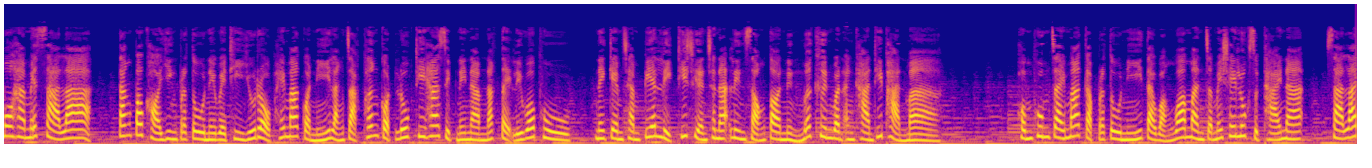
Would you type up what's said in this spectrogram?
โมฮัมเหม็ดซาลาตั้งเป้าขอยิงประตูในเวทียุโรปให้มากกว่านี้หลังจากเพิ่งกดลูกที่ 50 ในนามนักเตะลิเวอร์พูลในเกมแชมเปี้ยนลีกที่เฉือนชนะลิน 2 ต่อ 1 เมื่อคืนวันอังคารที่ผ่านมา ผมภูมิใจมากกับประตูนี้แต่หวังว่ามันจะไม่ใช่ลูกสุดท้ายนะ ซาร่า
